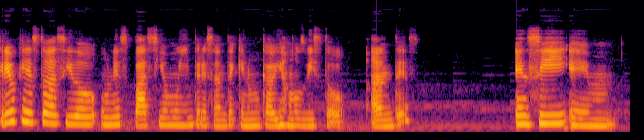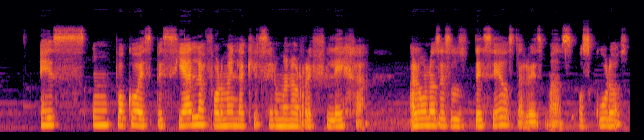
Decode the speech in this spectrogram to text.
Creo que esto ha sido un espacio muy interesante que nunca habíamos visto antes. En sí em, es un poco especial la forma en la que el ser humano refleja algunos de sus deseos tal vez más oscuros.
